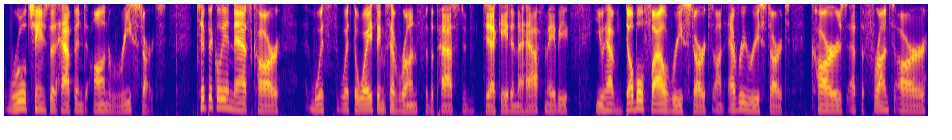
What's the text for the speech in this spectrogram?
rule change that happened on restarts. Typically in NASCAR, with with the way things have run for the past decade and a half maybe, you have double file restarts on every restart. Cars at the front are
